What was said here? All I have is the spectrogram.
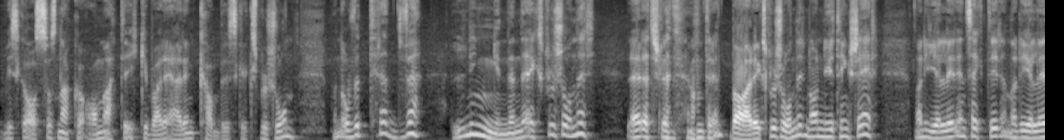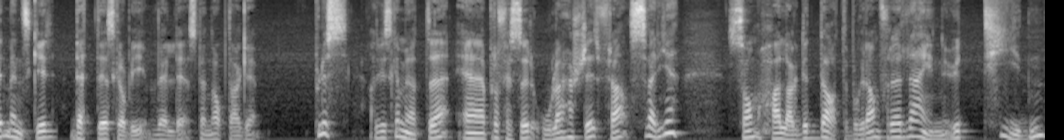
Vi skal også snakke om at det ikke bare er en kambrisk eksplosjon, men over 30 lignende eksplosjoner. Det er rett og slett omtrent bare eksplosjoner når nye ting skjer. Når det gjelder insekter, når det gjelder mennesker. Dette skal bli veldig spennende å oppdage. Pluss at vi skal møte eh, professor Ola Hørscher fra Sverige, som har lagd et dataprogram for å regne ut tiden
